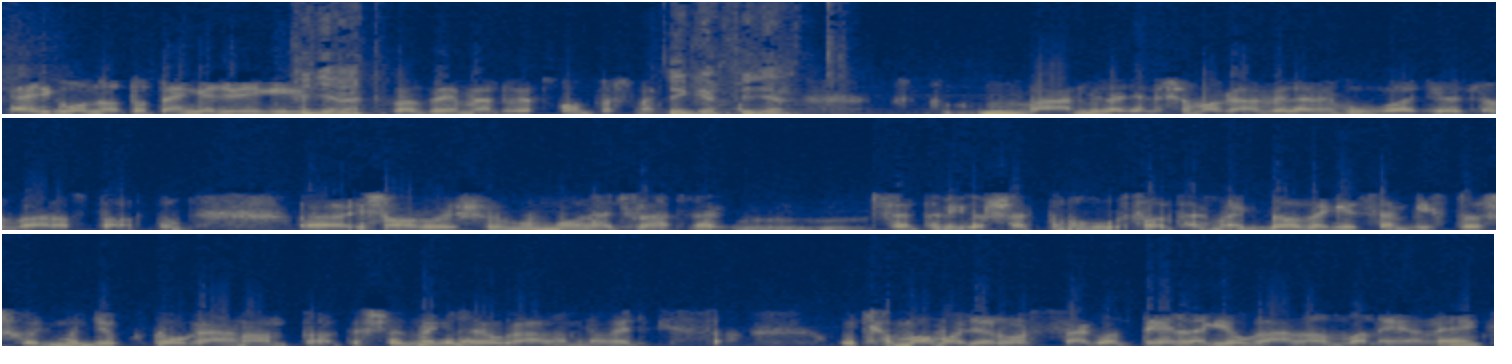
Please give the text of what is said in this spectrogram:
Egy gondolatot engedj végig. Figyelek. Azért, mert ez fontos meg. Igen, figyel. Bármi legyen, és a magánvélemény Hungal Györgyről választ tartom. És arról is, hogy Molnár Gyulát meg szerintem igazságtalanul húzolták meg. De az egészen biztos, hogy mondjuk Rogán Antalt, és ez megint a jogállamra megy vissza, hogyha ma Magyarországon tényleg jogállamban élnénk,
